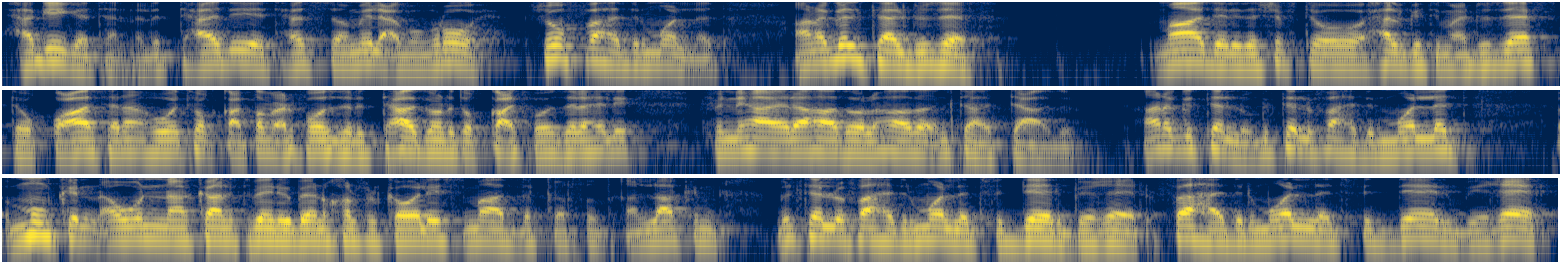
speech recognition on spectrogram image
حقيقة. الاتحادية تحسهم يلعبوا بروح. شوف فهد المولد. أنا قلتها لجوزيف ما أدري إذا شفتوا حلقتي مع جوزيف توقعاتنا. هو توقع طبعا فوز الاتحاد وأنا توقعت فوز الأهلي. في النهاية لا هذا ولا هذا انتهى التعادل. أنا قلت له قلت له فهد المولد ممكن أو إنها كانت بيني وبينه خلف الكواليس ما أتذكر صدقا. لكن قلت له فهد المولد في الديربي غير. فهد المولد في الديربي غير.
